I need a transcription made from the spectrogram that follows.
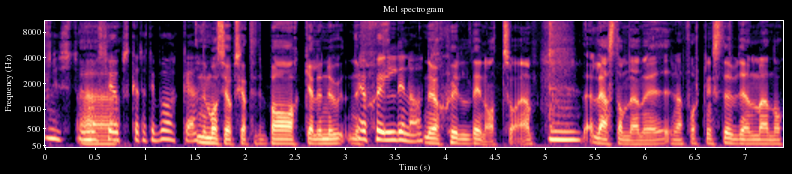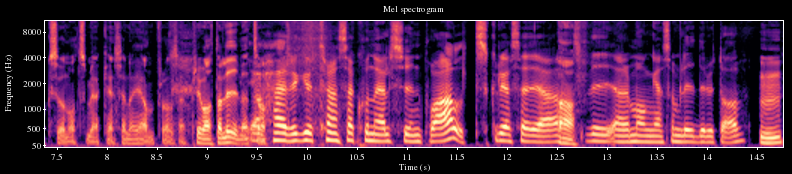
Just det, måste jag uppskatta tillbaka. Nu måste jag uppskatta tillbaka eller nu, nu, Jag är skyldig något. nu är jag skyldig något. Så, ja. Mm. Jag läste om den i den här forskningsstudien men också något som jag kan känna igen från så privata livet. Ja, Så. herregud, transaktionell syn på allt skulle jag säga att Ja. vi är många som lider utav. Mm.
